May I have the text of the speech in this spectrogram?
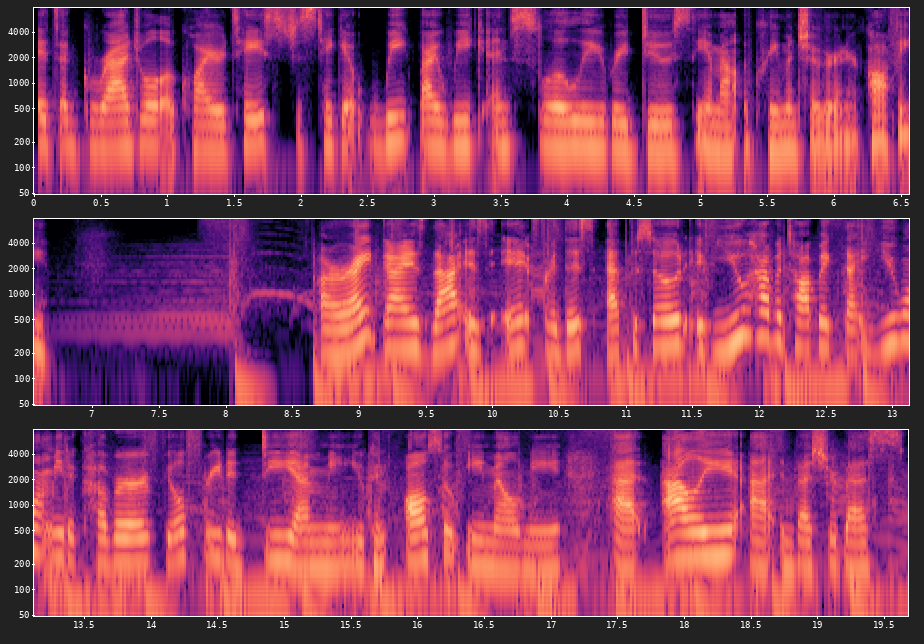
It's a gradual acquired taste. Just take it week by week and slowly reduce the amount of cream and sugar in your coffee. All right, guys, that is it for this episode. If you have a topic that you want me to cover, feel free to DM me. You can also email me at Allie at investyourbest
